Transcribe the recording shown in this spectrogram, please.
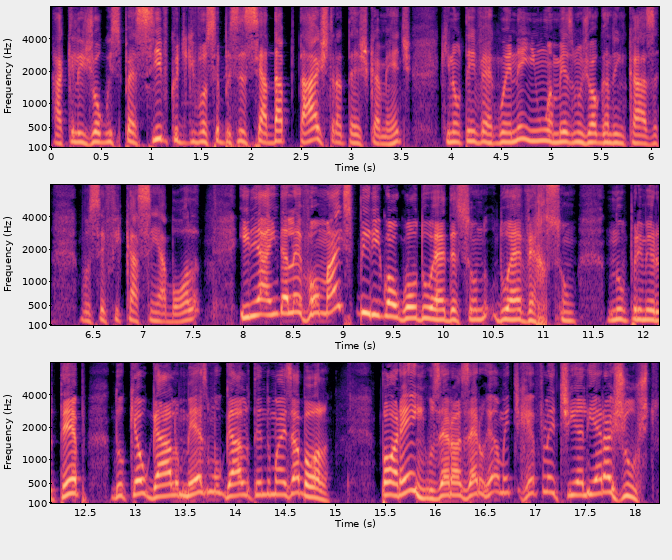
aquele jogo específico de que você precisa se adaptar estrategicamente, que não tem vergonha nenhuma, mesmo jogando em casa, você ficar sem a bola. E ainda levou mais perigo ao gol do Ederson, do Everson no primeiro tempo do que o Galo, mesmo o Galo tendo mais a bola. Porém, o 0 a 0 realmente refletia ali, era justo.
